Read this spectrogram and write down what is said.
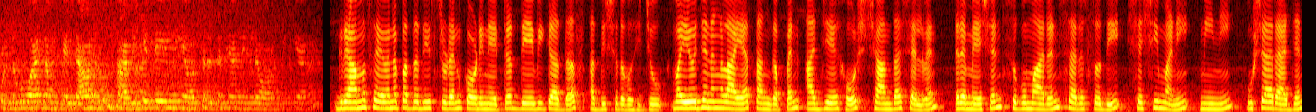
കൊണ്ടുപോകാൻ നമുക്ക് എല്ലാവർക്കും സാധിക്കട്ടെ എന്ന് ഈ അവസരത്തിൽ ഞാൻ നിങ്ങളെ ഓർമ്മിക്കുകയാണ് ഗ്രാമസേവന പദ്ധതി സ്റ്റുഡന്റ് കോർഡിനേറ്റർ ദേവിക ദാസ് അധ്യക്ഷത വഹിച്ചു. വയോജനങ്ങളായ തങ്കപ്പൻ അജയ് ഘോഷ് ശാന്ത ശെൽവൻ രമേശൻ സുകുമാരൻ സരസ്വതി ശശിമണി മിനി ഉഷാരാജൻ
